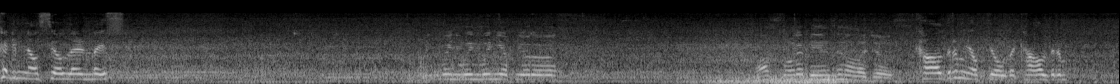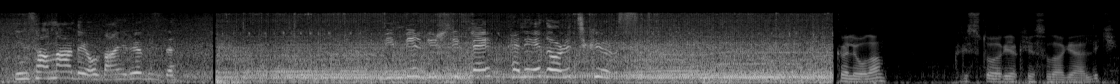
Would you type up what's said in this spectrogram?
Kalimnos yollarındayız. Win win win yapıyoruz. Az sonra benzin alacağız. Kaldırım yok yolda kaldırım. İnsanlar da yoldan yürüyor biz de. Bin bir güçlükle kaleye doğru çıkıyoruz. Kale olan Cristo Aria Castle'a geldik.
